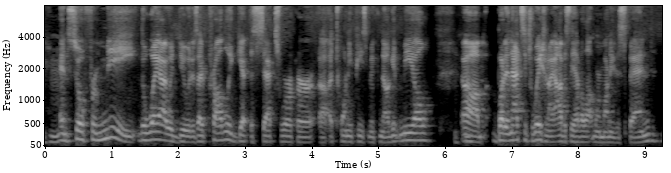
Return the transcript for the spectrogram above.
Mm-hmm. And so for me, the way I would do it is I'd probably get the sex worker uh, a 20 piece McNugget meal. Mm-hmm. Um, but in that situation, I obviously have a lot more money to spend.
